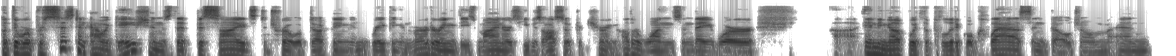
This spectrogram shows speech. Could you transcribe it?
But there were persistent allegations that besides Dutroux abducting and raping and murdering these minors, he was also procuring other ones, and they were uh, ending up with the political class in Belgium. And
